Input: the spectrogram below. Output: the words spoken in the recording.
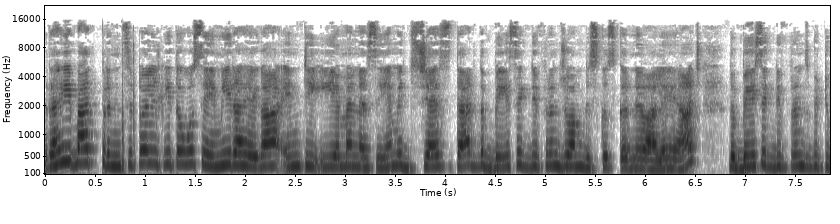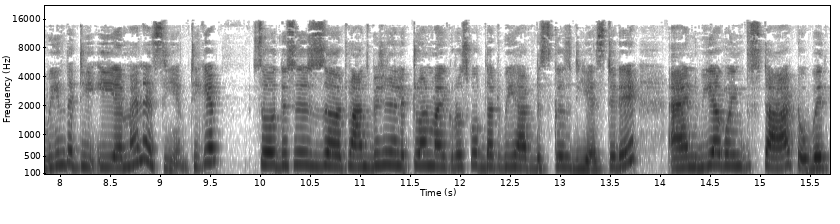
रही बात प्रिंसिपल की तो वो सेम ही रहेगा in TEM and SEM it's just that the basic difference जो हम डिस्कस करने वाले हैं आज the basic difference between the TEM and SEM ठीक है? So this is a transmission electron microscope that we have discussed yesterday and we are going to start with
